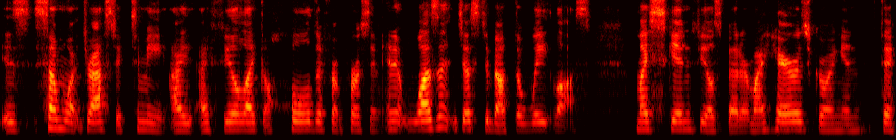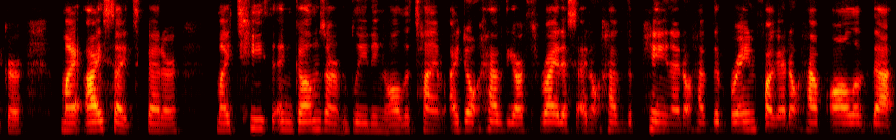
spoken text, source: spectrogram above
is somewhat drastic to me. I, I feel like a whole different person. And it wasn't just about the weight loss. My skin feels better. My hair is growing in thicker. My eyesight's better. My teeth and gums aren't bleeding all the time. I don't have the arthritis. I don't have the pain. I don't have the brain fog. I don't have all of that.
